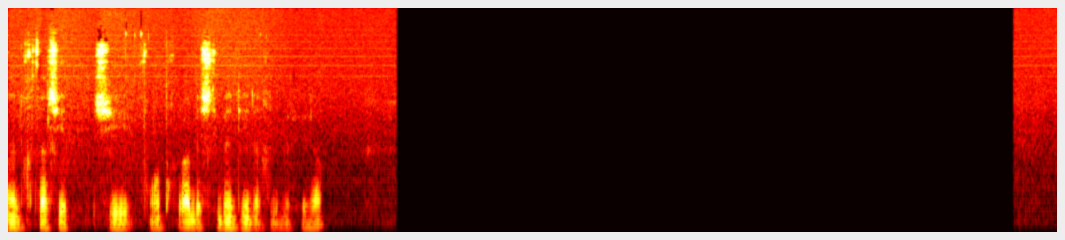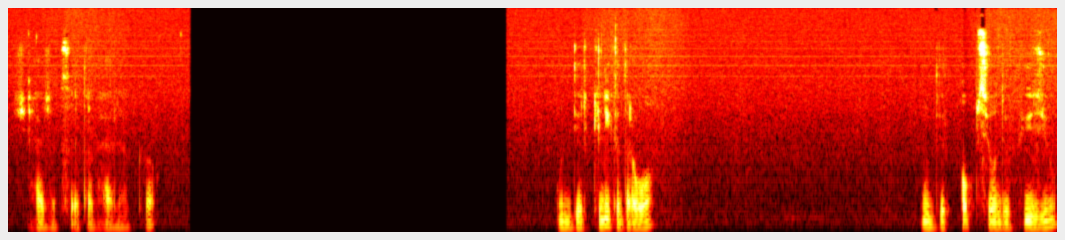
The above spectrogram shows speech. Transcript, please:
غنختار شي شي font أخرى باش تبان لينا الخدمة فيها. حاجة بسيطة بحال هكا وندير clic droit وندير options de fusion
